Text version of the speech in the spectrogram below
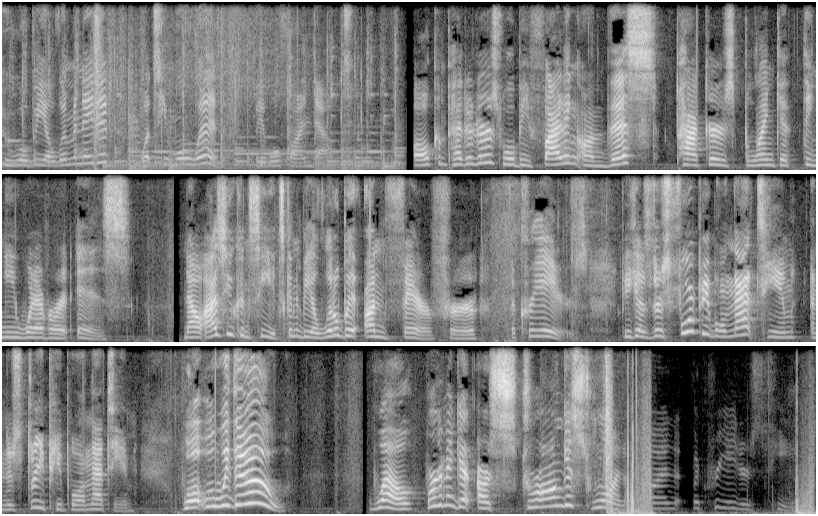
Who will be eliminated? What team will win? We will find out. All competitors will be fighting on this Packers blanket thingy, whatever it is. Now, as you can see, it's going to be a little bit unfair for the creators because there's four people on that team and there's three people on that team. What will we do? Well, we're going to get our strongest one on the creators team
